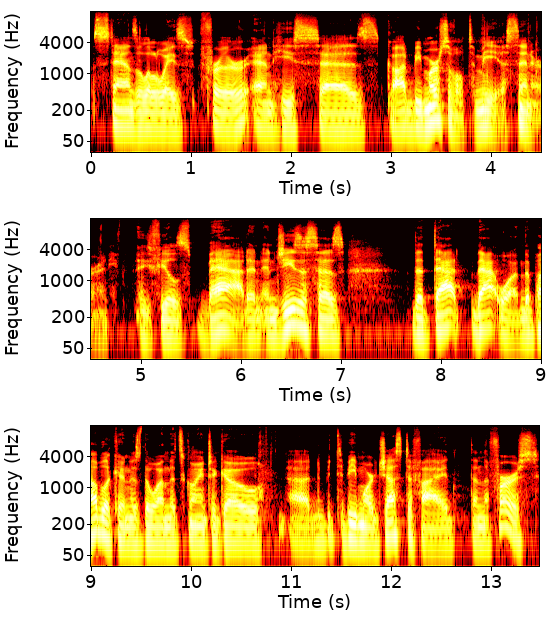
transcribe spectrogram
stands a little ways further and he says, God be merciful to me, a sinner. And he, he feels bad. And, and Jesus says, that, that that one, the publican, is the one that's going to go uh, to be more justified than the first,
